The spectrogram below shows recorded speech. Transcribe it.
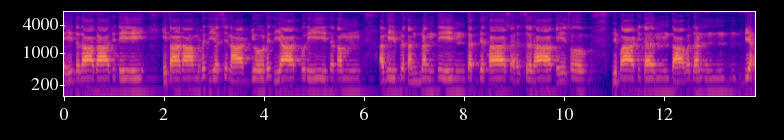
एतदागादिति। हितानां हृदयस्य नाड्यो हृदयात्पुरी ततम् अभिप्रतन्वन्तीं तद्यथा सहस्रधा केशो। विपाटितं तावदन्भ्यः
